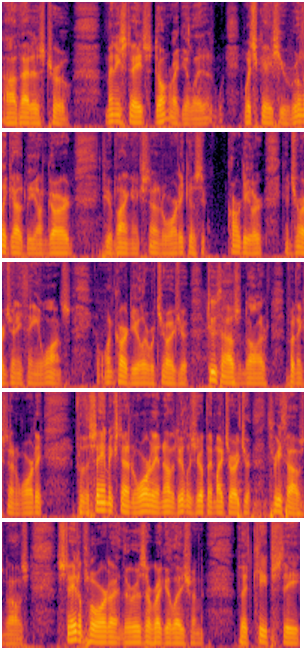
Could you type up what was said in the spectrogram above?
Uh, that is true. Many states don't regulate it, in which case you really got to be on guard if you're buying an extended warranty because the car dealer can charge anything he wants. One car dealer would charge you two thousand dollars for an extended warranty. For the same extended warranty, another dealership they might charge you three thousand dollars. State of Florida, there is a regulation that keeps the.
